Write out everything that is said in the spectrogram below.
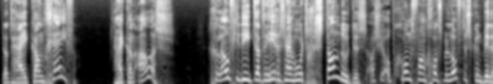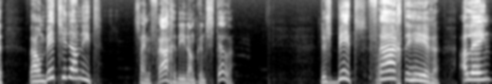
dat Hij kan geven. Hij kan alles. Geloof je niet dat de Heer zijn woord gestand doet? Dus als je op grond van Gods beloftes kunt bidden, waarom bid je dan niet? Dat zijn de vragen die je dan kunt stellen. Dus bid, vraag de Heer. Alleen,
